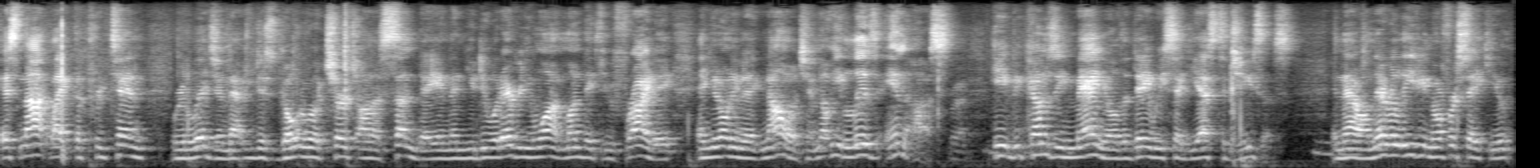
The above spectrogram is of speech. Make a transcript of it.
It's not like the pretend religion that you just go to a church on a Sunday and then you do whatever you want Monday through Friday and you don't even acknowledge him. No, he lives in us. Right. He becomes Emmanuel the day we said yes to Jesus. Mm-hmm. And that I'll never leave you nor forsake you,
